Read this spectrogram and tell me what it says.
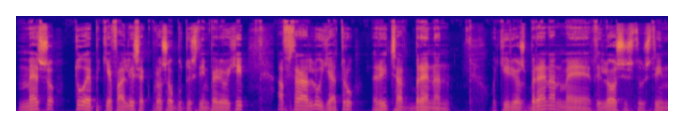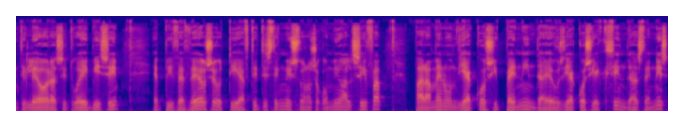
μέσω του επικεφαλής εκπροσώπου του στην περιοχή, Αυστραλού γιατρού Ρίτσαρντ Μπρέναν. Ο κύριος Μπρέναν με δηλώσεις του στην τηλεόραση του ABC επιβεβαίωσε ότι αυτή τη στιγμή στο νοσοκομείο Αλσίφα παραμένουν 250 έως 260 ασθενείς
